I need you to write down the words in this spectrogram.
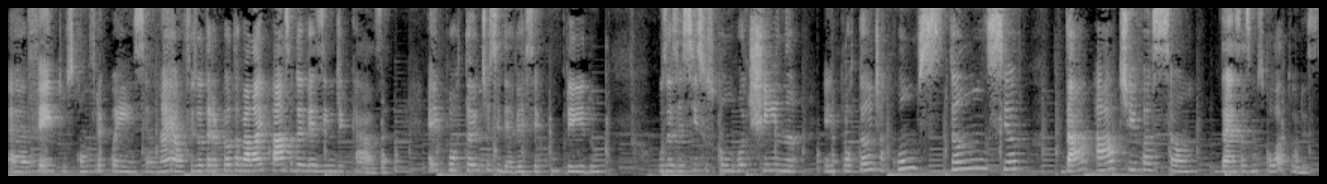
é, feitos com frequência, né? O fisioterapeuta vai lá e passa o deverzinho de casa é importante esse dever ser cumprido. Os exercícios com rotina é importante a constância da ativação dessas musculaturas,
